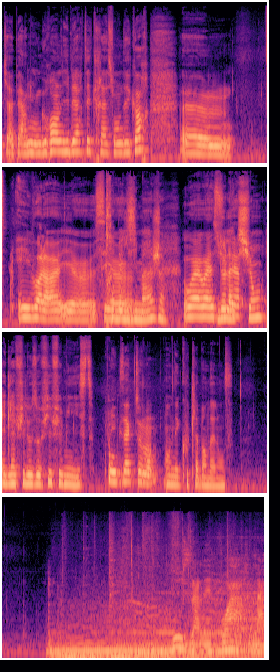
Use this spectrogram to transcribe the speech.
qui a permis une grande liberté de création de décors. Et voilà, et c'est très belles images. Ouais, ouais, De l'action et de la philosophie féministe. Exactement. On écoute la bande-annonce. Vous allez voir la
